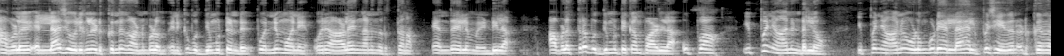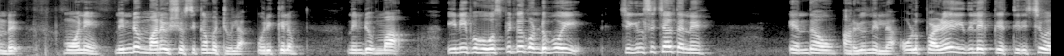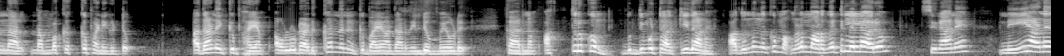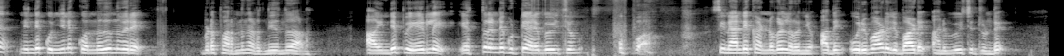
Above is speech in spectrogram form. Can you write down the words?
അവൾ എല്ലാ ജോലികളും എടുക്കുന്ന കാണുമ്പോഴും എനിക്ക് ബുദ്ധിമുട്ടുണ്ട്. പൊന്നു മോനെ ഒരാളെ എങ്ങാനും നിർത്തണം. എന്തായാലും വേണ്ടില്ല. അവളെത്ര ബുദ്ധിമുട്ടിക്കാൻ പാടില്ല. ഉപ്പ ഇപ്പം ഞാനുണ്ടല്ലോ. ഇപ്പം ഞാനും ഓളും കൂടി എല്ലാ ഹെൽപ്പ് ചെയ്ത് എടുക്കുന്നുണ്ട്. മോനെ നിന്റെ ഉമ്മാനെ വിശ്വസിക്കാൻ പറ്റൂല. ഒരിക്കലും. നിന്റെ ഉമ്മ ഇനിയിപ്പോൾ ഹോസ്പിറ്റലിൽ കൊണ്ടുപോയി ചികിത്സിച്ചാൽ തന്നെ എന്താവും അറിയുന്നില്ല. ഓൾ പഴയ രീതിയിലേക്ക് തിരിച്ചു വന്നാൽ നമ്മൾക്കൊക്കെ പണി കിട്ടും. അതാണ് എനിക്ക് ഭയം. അവളോട് അടുക്കാൻ തന്നെ എനിക്ക് ഭയം അതാണ് നിന്റെ ഉമ്മയോട്. കാരണം അത്രക്കും ബുദ്ധിമുട്ടാക്കിയതാണ്. അതൊന്നും നിങ്ങൾക്ക് നിങ്ങൾ മറന്നിട്ടില്ലല്ലോ ആരും? സിനാനെ നീയാണ് നിന്റെ കുഞ്ഞിനെ കൊന്നതെന്ന് വരെ ഇവിടെ പറഞ്ഞ് നടന്നിരുന്നതാണ്. അതിന്റെ പേരിൽ എത്ര എന്റെ കുട്ടി അനുഭവിച്ചു? ഉപ്പ. സിനാന്റെ കണ്ണുകൾ നിറഞ്ഞു. അതെ ഒരുപാട് ഒരുപാട് അനുഭവിച്ചിട്ടുണ്ട്.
